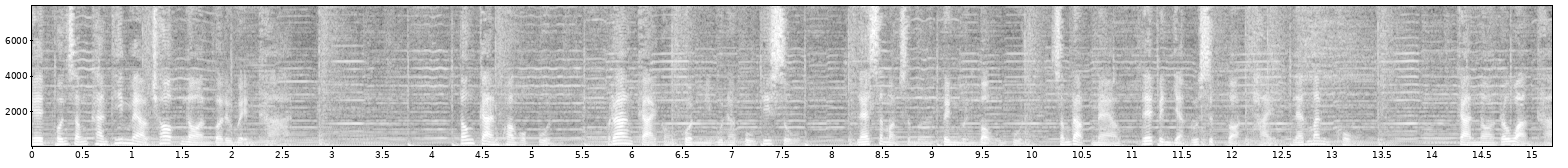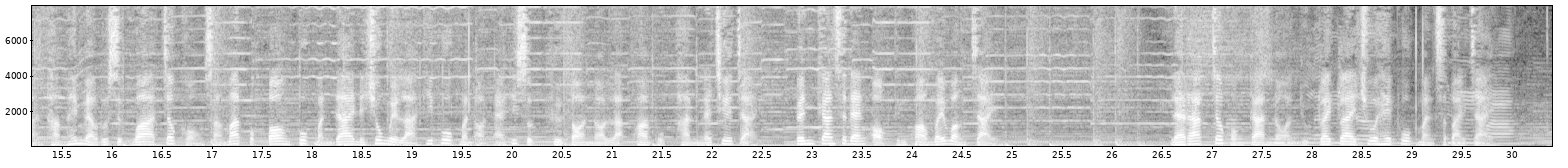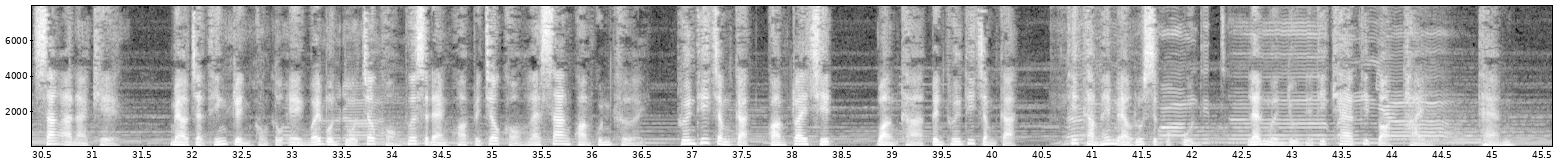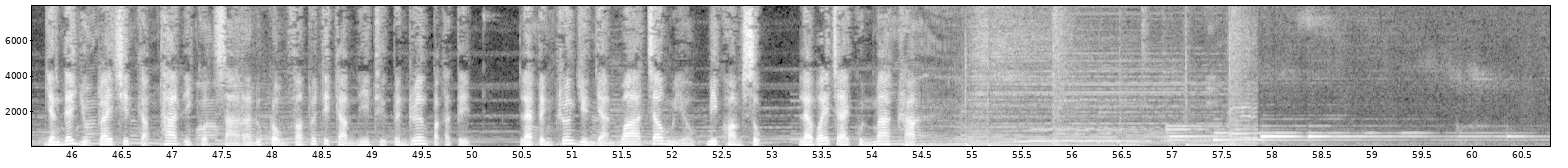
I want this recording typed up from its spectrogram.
เหตุผลสำคัญที่แมวชอบนอนบริเวณขา ต้องการความอบอุ่น ร่างกายของคนมีอุณหภูมิที่สูง และสม่ำเสมอเป็นเหมือนบอกอุ่นๆสำหรับแมวได้เป็นอย่างรู้สึกปลอดภัยและมั่นคง การนอนระหว่างขาทำให้แมวรู้สึกว่าเจ้าของสามารถปกป้องพวกมันได้ในช่วงเวลาที่พวกมันอ่อนแอที่สุด คือตอนนอนหลับความผูกพันและเชื่อใจ เป็นการแสดงออกถึงความไว้วางใจ และรักเจ้าของการนอนอยู่ใกล้ๆ ช่วยให้พวกมันสบายใจ สร้างอาณาเขต แมวจะทิ้งกลิ่นของตัวเองไว้บนตัวเจ้าของเพื่อแสดงความเป็นเจ้าของและสร้างความคุ้นเคย พื้นที่จำกัดความใกล้ชิด วางขาเป็นพื้นที่จำกัด ที่ทำให้แมวรู้สึกอบอุ่น และเหมือนอยู่ในที่แคบที่ปลอดภัย แถมยังได้อยู่ใกล้ชิดกับธาตอีกฎสารานุกรมฟ้าพฤติกรรมนี้ถือเป็นเรื่องปกติ และเป็นเครื่องยืนยันว่าเจ้าเหมียวมีความสุข และไว้ใจคุณมากครับ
